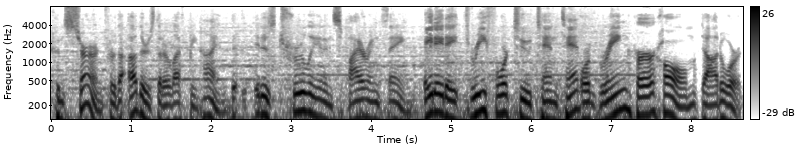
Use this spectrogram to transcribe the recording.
concern for the others that are left behind. It is truly an inspiring thing. 888 342 1010 or bringherhome.org.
